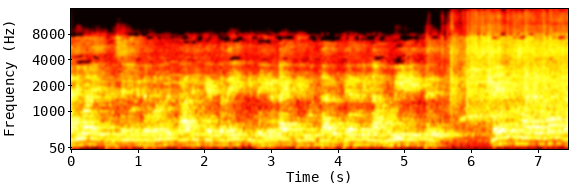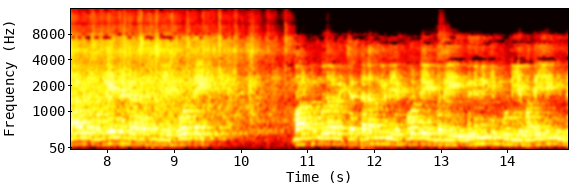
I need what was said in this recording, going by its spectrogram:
அறிவாலயத்துக்கு செல்லுகின்ற பொழுது காதில் கேட்பதை இந்த இரண்டாயிரத்தி இருபத்தி ஆறு தேர்தலில் நாம் முறியடித்து மேற்கு மண்டலமும் திராவிட முன்னேற்ற கழகத்தினுடைய கோட்டை மாண்பு முதலமைச்சர் தளபதியுடைய கோட்டை என்பதை நிரூபிக்கக்கூடிய வகையில் இந்த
